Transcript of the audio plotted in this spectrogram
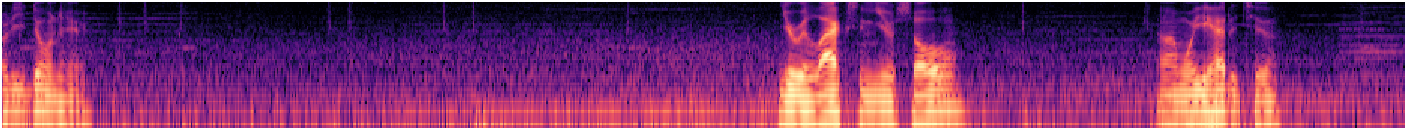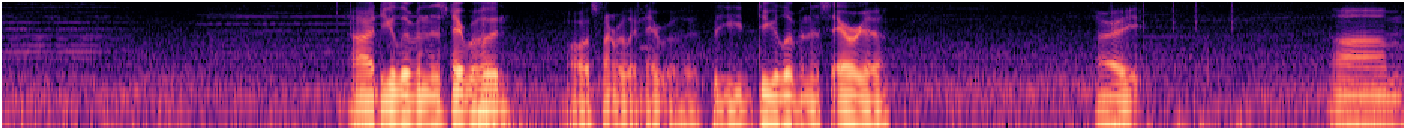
What are you doing here? You're relaxing your soul? Um, where you headed to? Uh, do you live in this neighborhood? Well, it's not really a neighborhood, but you, do you live in this area? Alright. Um,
